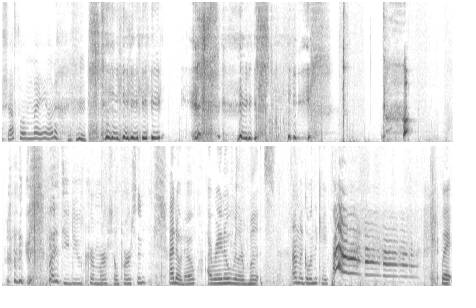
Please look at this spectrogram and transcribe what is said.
Shuffle man. what did you do, commercial person? I don't know. I ran over their butts. I'm gonna go in the cave. Ah! Wait.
